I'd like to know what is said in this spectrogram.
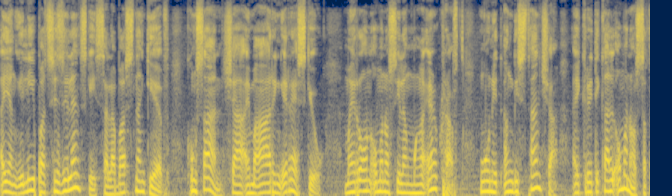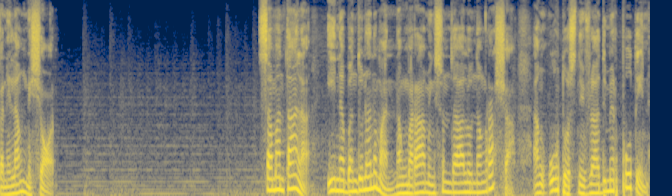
ay ang ilipat si Zelensky sa labas ng Kiev kung saan siya ay maaring i-rescue. Mayroon umano silang mga aircraft ngunit ang distansya ay kritikal umano sa kanilang misyon. Samantala, inabandona naman ng maraming sundalo ng Russia ang utos ni Vladimir Putin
